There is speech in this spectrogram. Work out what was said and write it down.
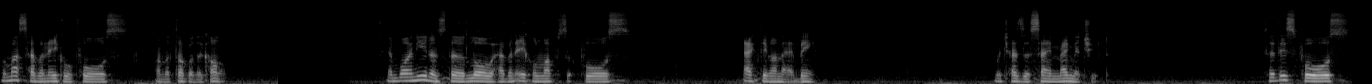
we must have an equal force on the top of the column. And by Newton's third law, we have an equal and opposite force acting on that beam, which has the same magnitude. So this force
